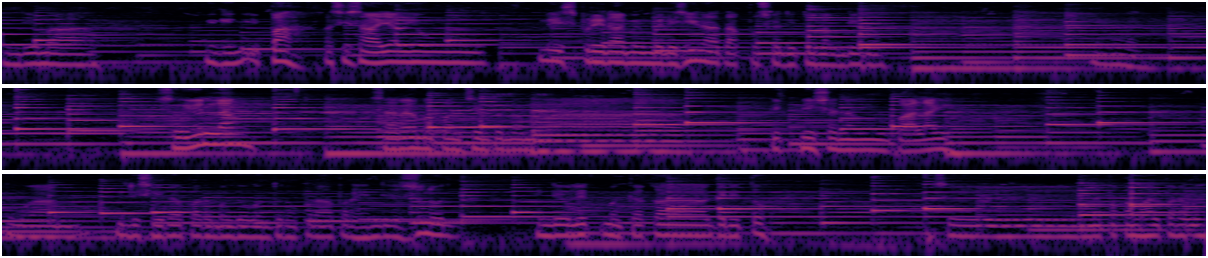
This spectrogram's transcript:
hindi ma maging ipa kasi sayang yung ni-spray naming medisina tapos ganito lang dito. So yun lang. Sana mapansin to ng mga technician ng palay. Yung mga medisina para magawan to ng para, para hindi susunod hindi ulit magkakaganito. Kasi napakamahal pa naman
